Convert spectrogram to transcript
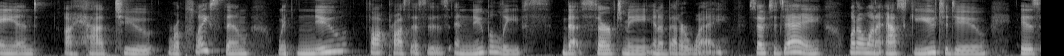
and I had to replace them with new thought processes and new beliefs that served me in a better way. So, today, what I want to ask you to do is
